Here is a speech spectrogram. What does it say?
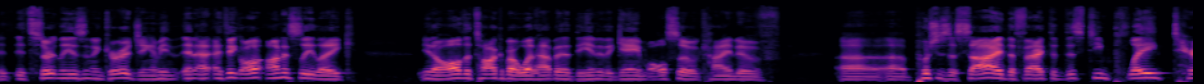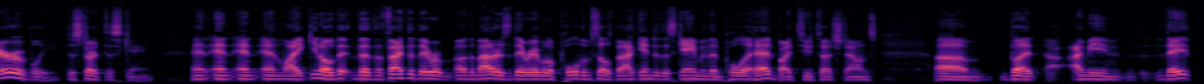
it, it certainly isn't encouraging. I mean and i, I think all, honestly like you know all the talk about what happened at the end of the game also kind of uh, uh, pushes aside the fact that this team played terribly to start this game and and and and like you know the the, the fact that they were uh, the matter is that they were able to pull themselves back into this game and then pull ahead by two touchdowns. Um, but I mean, they.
